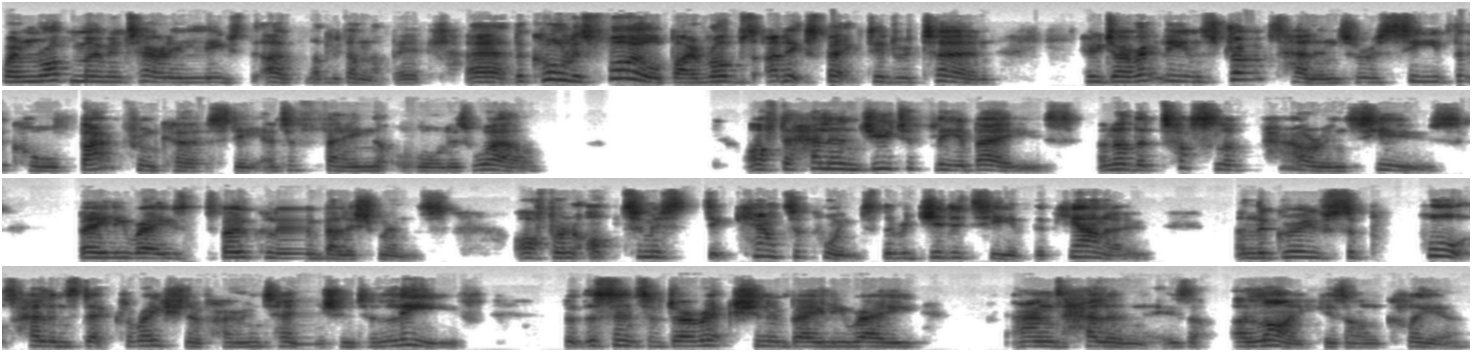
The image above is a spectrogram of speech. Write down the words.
When Rob momentarily leaves, oh, we've done that bit. Uh, the call is foiled by Rob's unexpected return, who directly instructs Helen to receive the call back from Kirsty and to feign that all is well. After Helen dutifully obeys, another tussle of power ensues. Bailey Rae's vocal embellishments offer an optimistic counterpoint to the rigidity of the piano, and the groove supports Helen's declaration of her intention to leave, but the sense of direction in Bailey Rae and Helen is alike is unclear.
